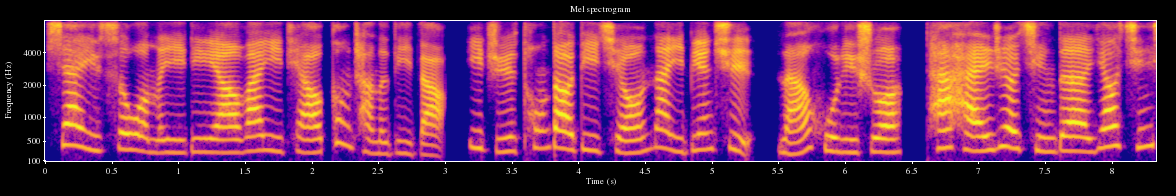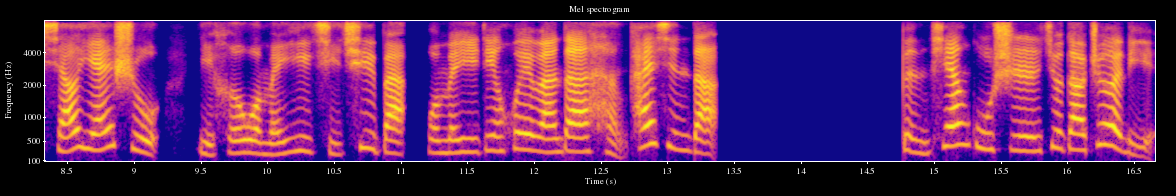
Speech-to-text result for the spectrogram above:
下一次我们一定要挖一条更长的地道，一直通到地球那一边去。蓝狐狸说，他还热情的邀请小鼹鼠，你和我们一起去吧，我们一定会玩的很开心的。本篇故事就到这里，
